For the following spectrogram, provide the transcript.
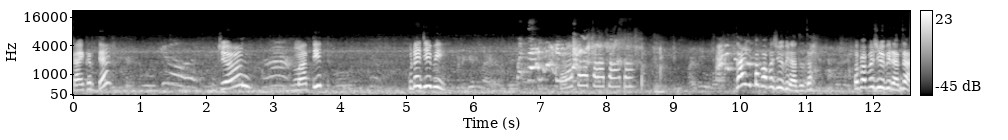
काय करते? जॉन मातीत? कुठे जीबी? पळा पळा पळा पळा पळा जा पप्पापाशी उभी राहा जा पप्पापाशी उभी राहा जा.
